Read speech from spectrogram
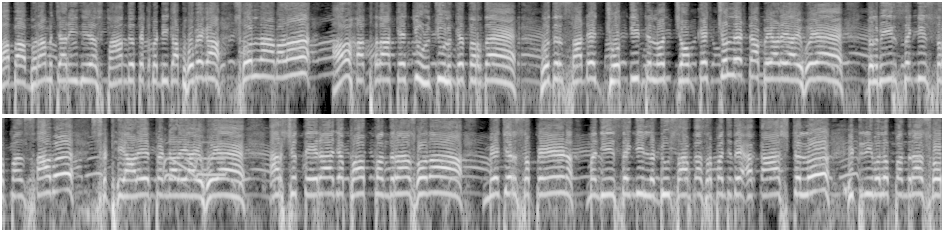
ਬਾਬਾ ਬ੍ਰਹਮਚਾਰੀ ਦੇ ਸਥਾਨ ਦੇ ਉੱਤੇ ਕਬੱਡੀ ਕੱਪ ਹੋਵੇਗਾ। 16 ਵਾਲਾ ਆਓ ਹੱਥ ਲਾ ਕੇ ਝੂਲ ਝੂਲ ਕੇ ਤੁਰਦਾ ਹੈ। ਉਧਰ ਸਾਡੇ ਜੋਤੀ ਢਿੱਲੋਂ ਚੌਂਕੇ ਚੁੱਲੇ ਢਾਬੇ ਵਾਲੇ ਆਏ ਹੋਏ ਐ ਦਲਵੀਰ ਸਿੰਘ ਜੀ ਸਰਪੰਚ ਸਾਹਿਬ ਸਠਿਆਲੇ ਪਿੰਡ ਵਾਲੇ ਆਏ ਹੋਏ ਐ ਅਰਸ਼ ਤੇਰਾ ਜੱਫਾ 1500 ਦਾ। ਮੇਜਰ ਸਪੇਨ ਮਨਜੀਤ ਸਿੰਘ ਜੀ ਲੱਡੂ ਸਾਹਿਬ ਦਾ ਸਰਪੰਚ ਤੇ ਆਕਾਸ਼ ਢਿੱਲੋਂ ਇਟਲੀ ਵੱਲੋਂ 1500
